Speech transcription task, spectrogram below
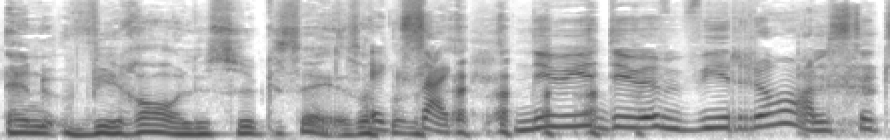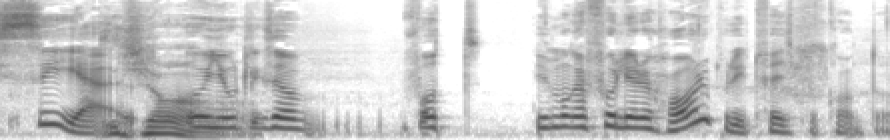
En viral succé. Exakt. Nu är ju du en viral succé. Ja. Och gjort liksom, fått, hur många följare har du på ditt Facebook-konto?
